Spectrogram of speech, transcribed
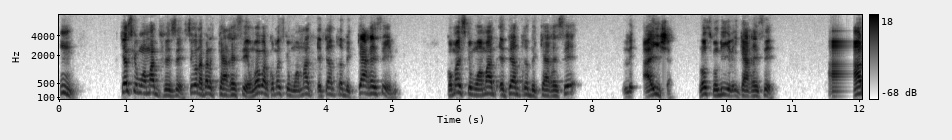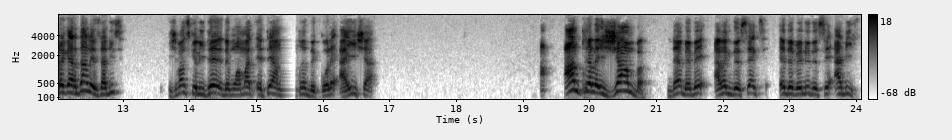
Hmm. Qu'est-ce que Muhammad faisait? Ce qu'on appelle caresser. On va voir comment est-ce que Muhammad était en train de caresser. Comment est-ce que Muhammad était en train de caresser les Aïcha? Lorsqu'on dit il. En regardant les hadiths, je pense que l'idée de Muhammad était en train de coller Aïcha entre les jambes d'un bébé avec de sexe est devenu de ces hadiths.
